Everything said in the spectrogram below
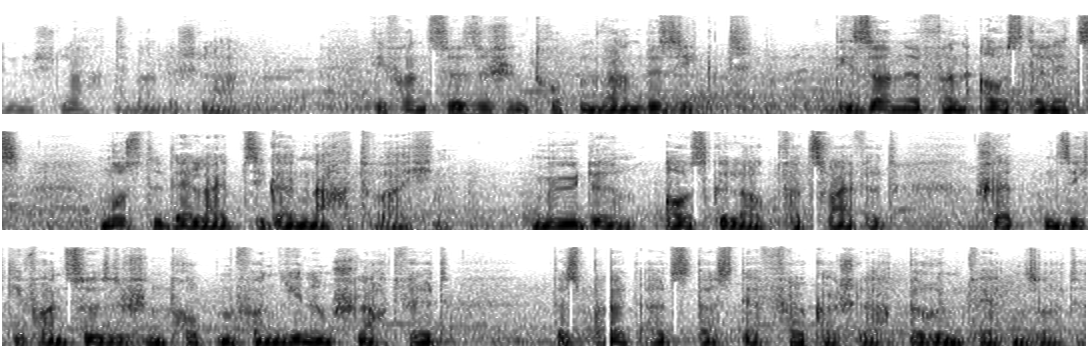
Eine Schlacht war geschlagen. Die französischen Truppen waren besiegt. Die Sonne von Austerlitz musste der Leipziger Nacht weichen. Müde, ausgelaugt, verzweifelt schleppten sich die französischen Truppen von jenem Schlachtfeld, das bald als das der Völkerschlacht berühmt werden sollte.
